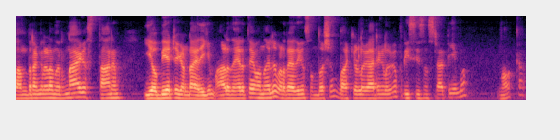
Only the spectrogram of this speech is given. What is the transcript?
തന്ത്രങ്ങളുടെ നിർണായക സ്ഥാനം ഈ ഒബിയറ്റയ്ക്ക് ഉണ്ടായിരിക്കും. ആൾ നേരത്തെ വന്നതിൽ വളരെയധികം സന്തോഷം. ബാക്കിയുള്ള കാര്യങ്ങളൊക്കെ പ്രീ സീസൺ സ്റ്റാർട്ട് ചെയ്യുമ്പോൾ നോക്കാം.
